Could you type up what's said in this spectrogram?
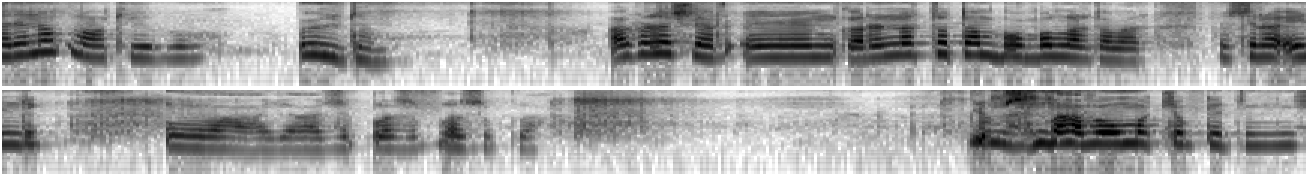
Garenat mı atıyor bu? Öldüm. Arkadaşlar eee garenat atan bombalar da var. Mesela elinde... Oha ya zıpla zıpla zıpla. Biliyor musun mavi olmak çok kötüymüş.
